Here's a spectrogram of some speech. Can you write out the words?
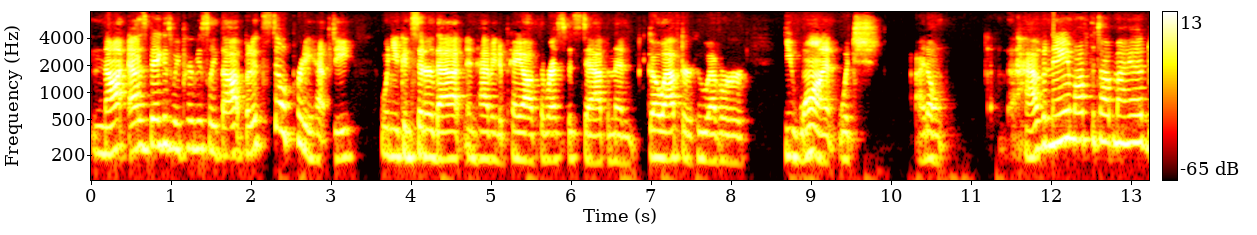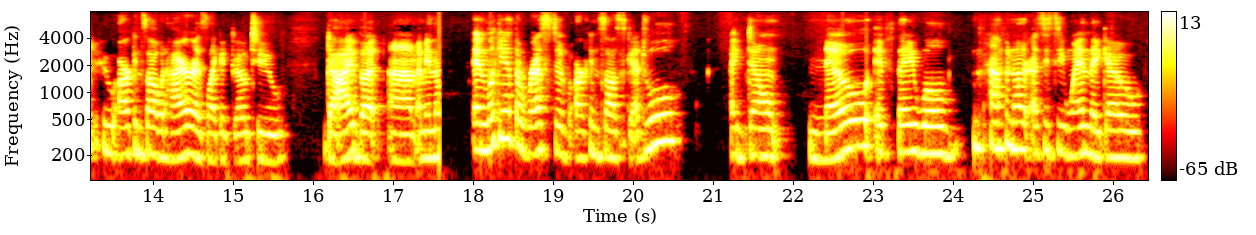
not as big as we previously thought, but it's still pretty hefty when you consider that and having to pay off the rest of his staff and then go after whoever you want, which I don't have a name off the top of my head who Arkansas would hire as like a go to guy. But um, I mean, the, and looking at the rest of Arkansas' schedule, I don't know if they will have another SEC win. They go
